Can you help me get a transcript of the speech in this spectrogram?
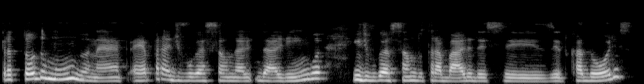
para todo mundo, né? É para a divulgação da, da língua e divulgação do trabalho desses educadores,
